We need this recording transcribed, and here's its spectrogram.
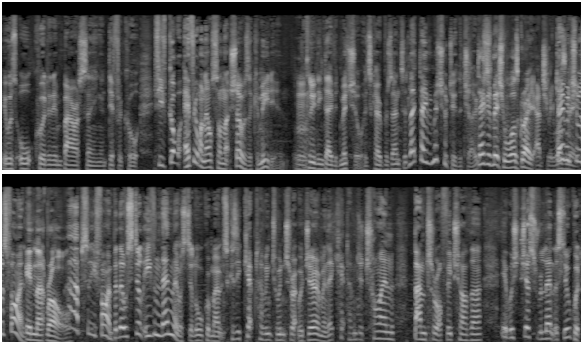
it was awkward and embarrassing and difficult if you've got everyone else on that show as a comedian Mm. including David Mitchell who's co-presented let David Mitchell do the jokes David Mitchell was great, actually, wasn't David he? Mitchell was fine In that role. Absolutely fine, but there was still, even then, there were still awkward moments because he kept having to interact with Jeremy. They kept having to try and banter off each other. It was just relentlessly awkward.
